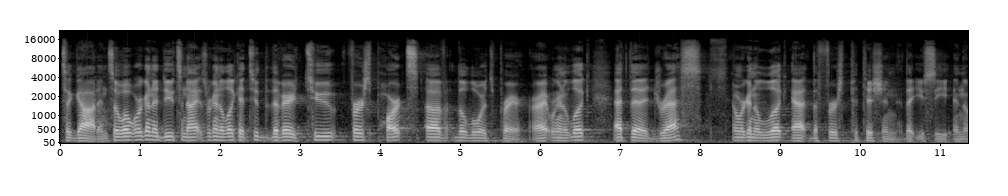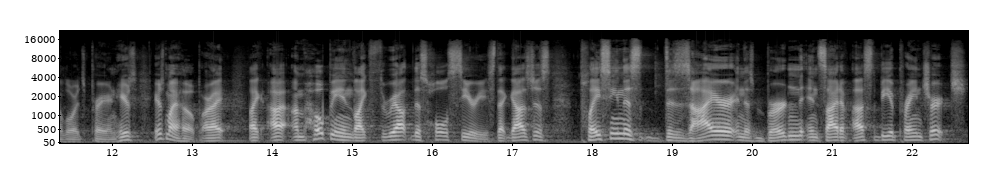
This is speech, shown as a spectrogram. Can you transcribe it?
to God. And so, what we're going to do tonight is we're going to look at two, the very two first parts of the Lord's Prayer. All right, we're going to look at the address and we're going to look at the first petition that you see in the Lord's Prayer. And here's, here's my hope, all right? Like, I, I'm hoping, like, throughout this whole series, that God's just placing this desire and this burden inside of us to be a praying church,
